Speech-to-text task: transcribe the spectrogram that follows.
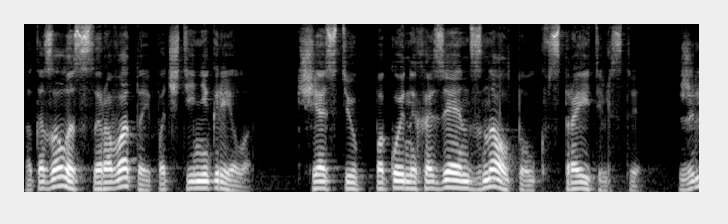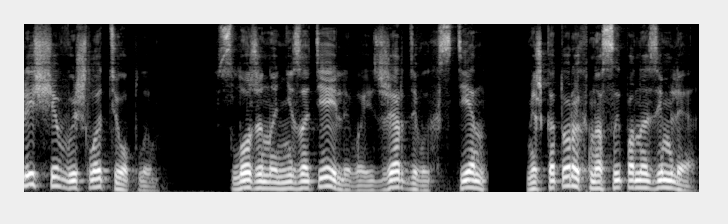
оказалась сыроватой и почти не грела. К счастью, покойный хозяин знал толк в строительстве. Жилище вышло теплым. Сложено незатейливо из жердевых стен, меж которых насыпана земля.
